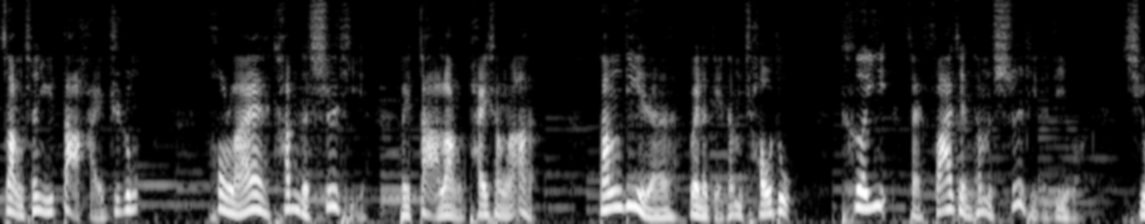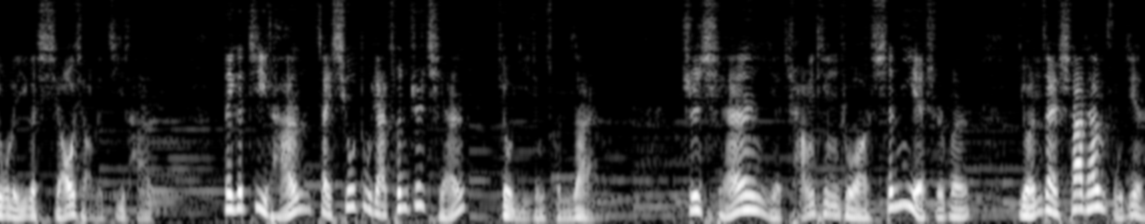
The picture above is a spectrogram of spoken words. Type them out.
葬身于大海之中。后来他们的尸体。被大浪拍上了岸，当地人为了给他们超度，特意在发现他们尸体的地方修了一个小小的祭坛。那个祭坛在修度假村之前就已经存在了。之前也常听说深夜时分，有人在沙滩附近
